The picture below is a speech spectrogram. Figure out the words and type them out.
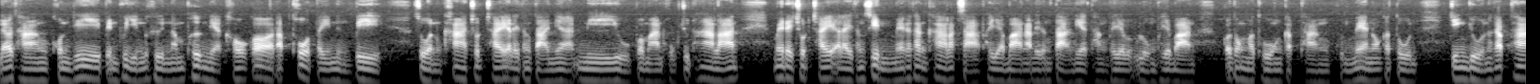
แล้วทางคนที่เป็นผู้หญิงก็คือน้ำพึ่งเนี่ยเขาก็รับโทษไป 1 ปี ส่วนค่าชดใช้อะไรต่างๆเนี่ยมีอยู่ประมาณ 6.5 ล้าน ไม่ได้ชดใช้อะไรทั้งสิ้น แม้กระทั่งค่ารักษาพยาบาลอะไรต่างๆเนี่ยทางพยาโรงพยาบาลก็ต้องมาทวงกับทางคุณแม่น้องการ์ตูน จริงอยู่นะครับถ้า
